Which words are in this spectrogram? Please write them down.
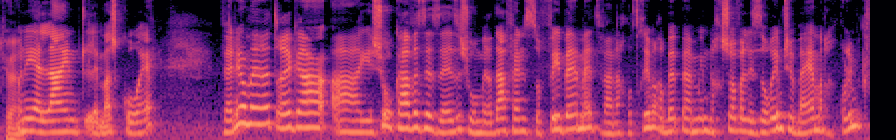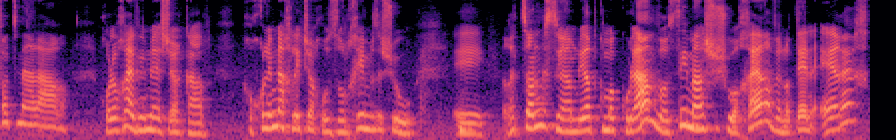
כן. אני aligned למה שקורה. ואני אומרת רגע היישור קו הזה זה איזשהו מרדף אינסופי באמת ואנחנו צריכים הרבה פעמים לחשוב על אזורים שבהם אנחנו יכולים לקפוץ מעל ההר, אנחנו לא חייבים ליישר קו, אנחנו יכולים להחליט שאנחנו זונחים איזשהו אה, רצון מסוים להיות כמו כולם ועושים משהו שהוא אחר ונותן ערך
